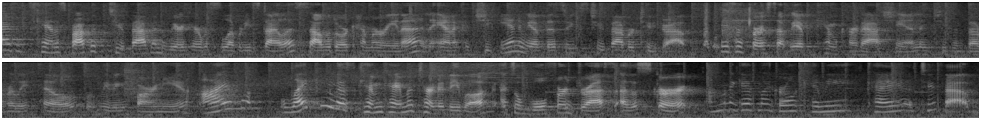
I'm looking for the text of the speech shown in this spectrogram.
guys, it's Candice Brock with Too Fab, and we are here with celebrity stylist Salvador Camarena and Anna Kachikyan, and we have this week's Too Fab or Too Drab. Okay, so first up, we have Kim Kardashian, and she's in Beverly Hills, leaving Barney's. I'm liking this Kim K maternity look. It's a Wolford dress as a skirt. I'm gonna give my girl Kimmy K a Too Fab.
